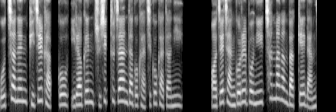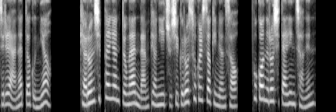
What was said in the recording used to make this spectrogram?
5천은 빚을 갚고 1억은 주식 투자한다고 가지고 가더니 어제 잔고를 보니 천만 원밖에 남지를 않았더군요. 결혼 18년 동안 남편이 주식으로 속을 썩이면서 폭언으로 시달린 저는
